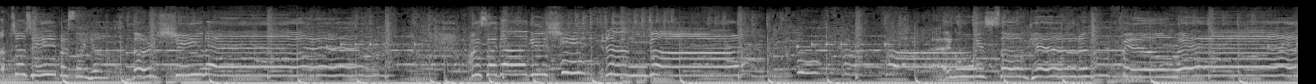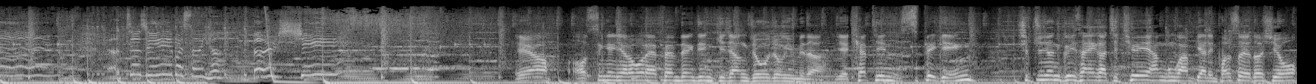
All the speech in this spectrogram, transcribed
어쩌지 벌써 8시네 회사 가기 싫은걸 알고 있어 getting feeling 어쩌지 벌써 8시 예, 어, 승객 여러분, FM댕진 기장 조우종입니다. 예, captain speaking. 10주년 그 이상의 가치 티웨이 항공과 함께하는 벌써 8시요.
